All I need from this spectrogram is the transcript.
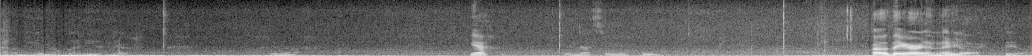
I don't hear nobody in there. You know? Yeah? In that swimming pool. Oh, they are in They there. are. They are.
